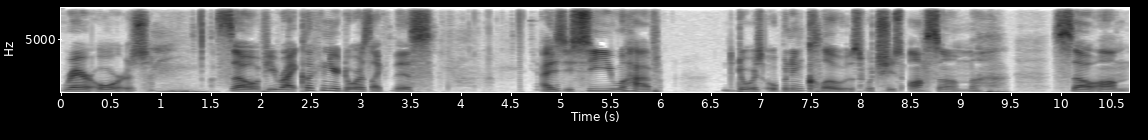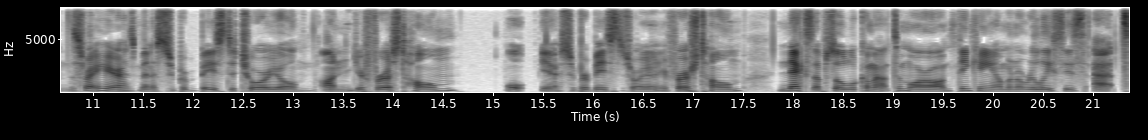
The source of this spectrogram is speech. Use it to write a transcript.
rare ores. So if you right click on your doors like this, as you see you will have the doors open and close, which is awesome. So um, this right here has been a super base tutorial on your first home. Well, yeah, super base tutorial on your first home. Next episode will come out tomorrow. I'm thinking I'm gonna release this at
